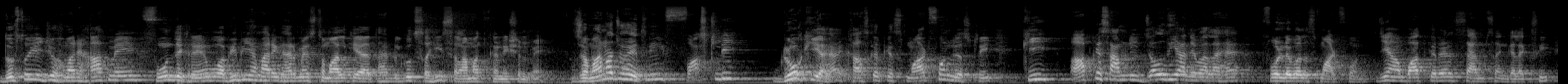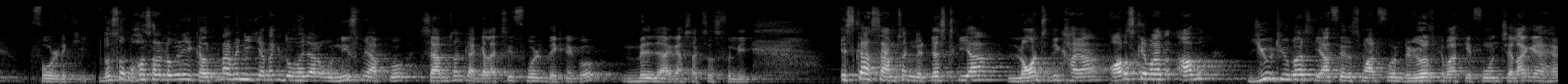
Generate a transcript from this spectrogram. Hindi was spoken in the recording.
दोस्तों, ये जो हमारे हाथ में फ़ोन दिख रहे हैं, वो अभी भी हमारे घर में इस्तेमाल किया जाता है बिल्कुल सही सलामत कंडीशन में। ज़माना जो है इतनी फास्टली ग्रो किया है, खास करके स्मार्टफ़ोन इंडस्ट्री कि आपके सामने जल्द ही आने वाला है फोल्डेबल स्मार्टफ़ोन जी हाँ बात कर रहे हैं सैमसंग गैलेक्सी फोल्ड की। दोस्तों, बहुत सारे लोगों ने ये कल्पना भी नहीं किया था कि 2019 में आपको सैमसंग का गैलेक्सी फोल्ड देखने को मिल जाएगा सक्सेसफुली इसका सैमसंग ने टेस्ट किया लॉन्च दिखाया, और उसके बाद अब यूट्यूबर्स या फिर स्मार्टफ़ोन रिव्यूअर्स के पास ये फ़ोन चला गया है।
